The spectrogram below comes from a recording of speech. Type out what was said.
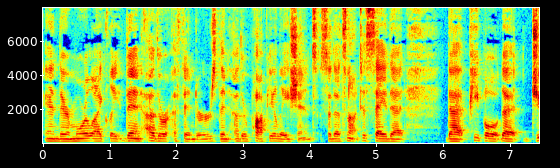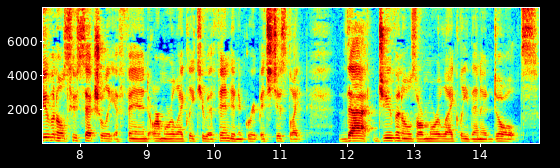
and they're more likely than other offenders, than other populations. So that's not to say that that people that juveniles who sexually offend are more likely to offend in a group. It's just like that juveniles are more likely than adults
